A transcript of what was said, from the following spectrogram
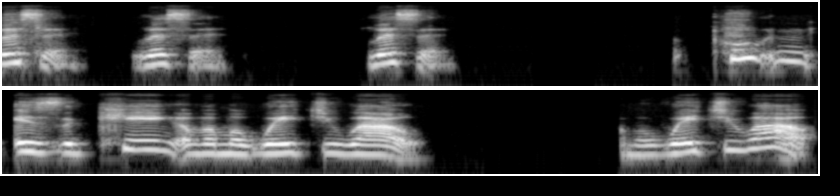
Listen, listen, listen. Putin is the king of I'm gonna wait you out. I'm gonna wait you out.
